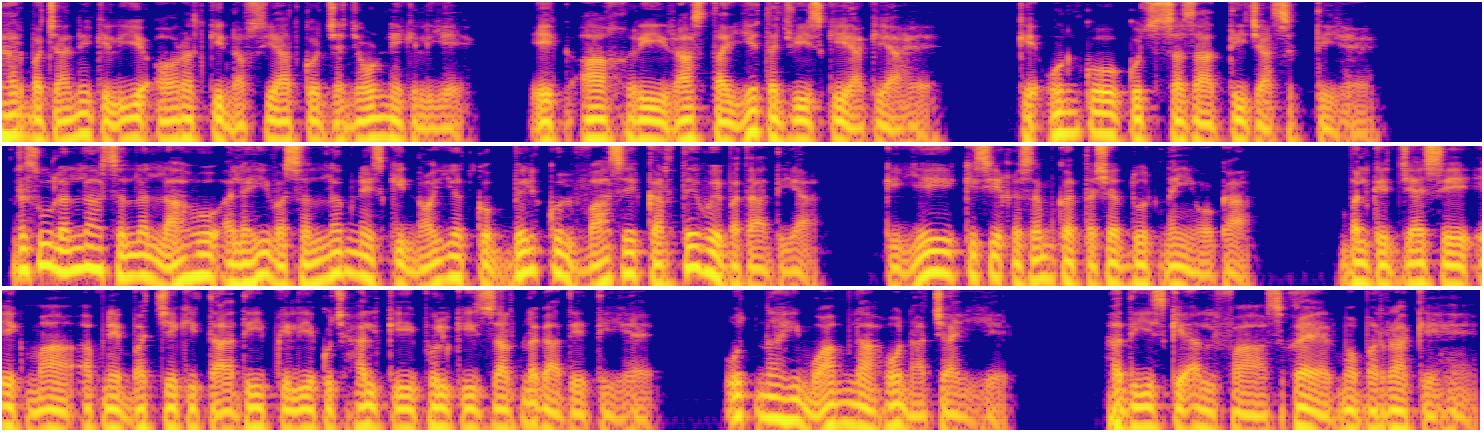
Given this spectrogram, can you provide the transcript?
گھر بچانے کے لیے عورت کی نفسیات کو جھنجھوڑنے کے لیے۔ ایک آخری راستہ یہ تجویز کیا گیا ہے کہ ان کو کچھ سزا دی جا سکتی ہے۔ رسول اللہ صلی اللہ علیہ وسلم نے اس کی نوعیت کو بالکل واضح کرتے ہوئے بتا دیا کہ یہ کسی قسم کا تشدد نہیں ہوگا، بلکہ جیسے ایک ماں اپنے بچے کی تعدیب کے لیے کچھ ہلکی پھلکی ضرب لگا دیتی ہے، اتنا ہی معاملہ ہونا چاہیے۔ حدیث کے الفاظ غیر مبرہ کے ہیں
